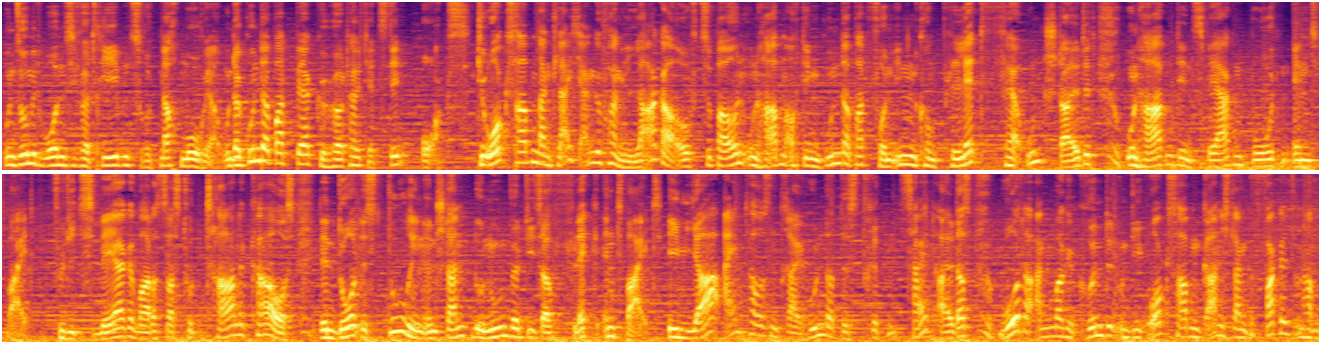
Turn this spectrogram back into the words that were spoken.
und somit wurden sie vertrieben zurück nach Moria. Und der Gundabadberg gehört halt jetzt den Orks. Die Orks haben dann gleich angefangen Lager aufzubauen und haben auch den Gundabad von innen komplett verunstaltet und haben den Zwergen Boden entweiht. Für die Zwerge war das das totale Chaos, denn dort ist Durin entstanden und nun wird dieser Fleck entweiht. Im Jahr 1300 des dritten Zeitalters wurde Angmar gegründet und die Orks haben gar nicht lange gefackelt und haben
